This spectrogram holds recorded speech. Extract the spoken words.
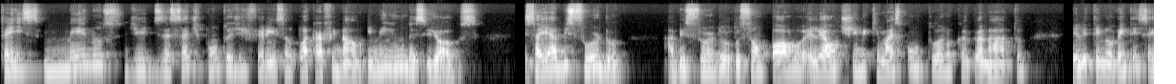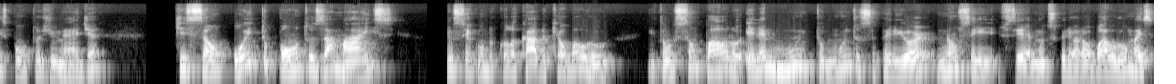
fez menos de 17 pontos de diferença no placar final, em nenhum desses jogos. Isso aí é absurdo absurdo. O São Paulo, ele é o time que mais pontua no campeonato. Ele tem 96 pontos de média, que são oito pontos a mais que o segundo colocado, que é o Bauru. Então, o São Paulo, ele é muito, muito superior, não sei se é muito superior ao Bauru, mas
